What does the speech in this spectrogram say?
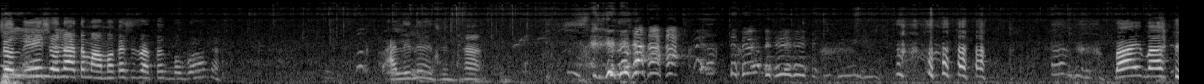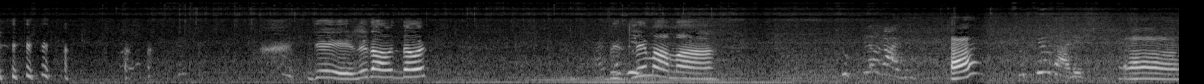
चल ए सोना आता मामा कसे जातात बघू हा का? आले नाही अजून हा. बाय बाय गेले धावत धावत भिजले मामा हा हा.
